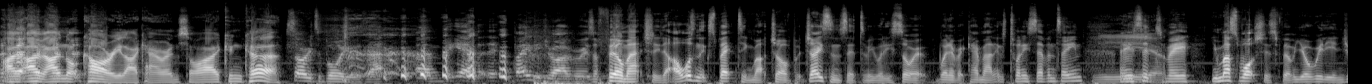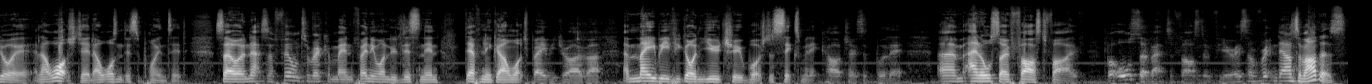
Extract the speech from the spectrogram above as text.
I, I I'm not Kari like Aaron, so I concur. Sorry to bore you with that. Um, but yeah, but, Baby Driver is a film actually that I wasn't expecting much of, but Jason said to me when he saw it, whenever it came out, it was 2017, and he said to me, "You must watch this film. You'll really enjoy it." And I watched it. and I wasn't disappointed. So, and that's a film to recommend for anyone who's listening. Definitely go and watch Baby Driver, and maybe if you go on YouTube, watch the six-minute car chase of Bullitt, um, and also Fast Five. But also back to Fast and Furious, I've written down some others.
